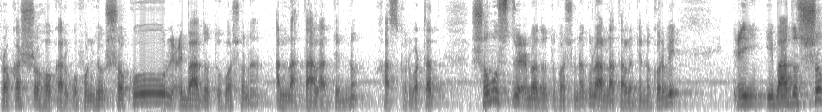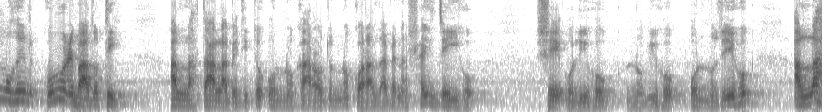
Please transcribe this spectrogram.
প্রকাশ্য হোক আর গোপনীয় হোক, সকল ইবাদত উপাসনা আল্লাহ তালার জন্য খাস করবে। অর্থাৎ সমস্ত ইবাদত উপাসনাগুলো আল্লাহ তালার জন্য করবে। এই ইবাদতসমূহের কোনো ইবাদতই আল্লাহ তালা ব্যতীত অন্য কারোর জন্য করা যাবে না। সেই যেই হোক, সে অলি হোক, নবী হোক, অন্য যেই হোক, আল্লাহ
